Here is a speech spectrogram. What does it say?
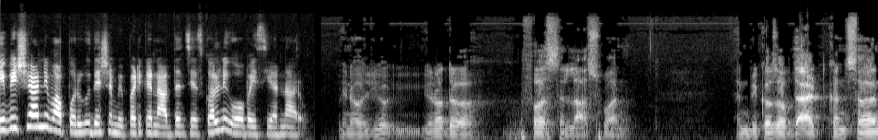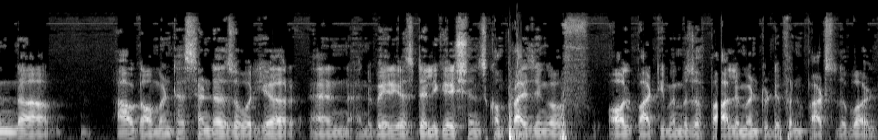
ఈ విషయాన్ని మా పొరుగు దేశం ఇప్పటికైనా అర్థం చేసుకోవాలని ఓవైసీ అన్నారు. And because of that concern, uh, our government has sent us over here and, and various delegations comprising of all party members of parliament to different parts of the world.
